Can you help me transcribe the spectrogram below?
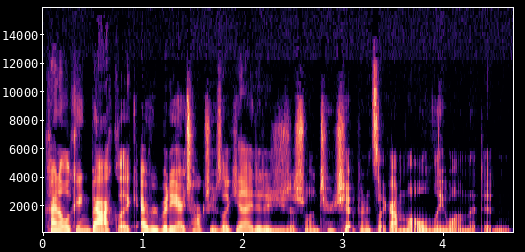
kind of looking back, like everybody I talked to was like, "Yeah, I did a judicial internship," and it's like I'm the only one that didn't.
